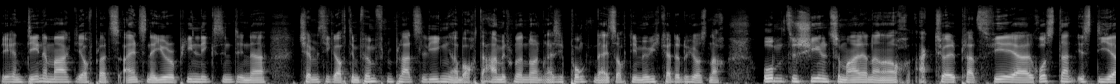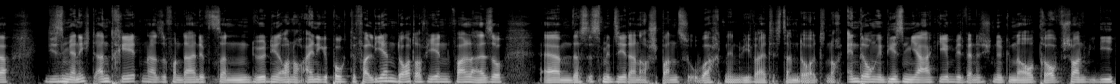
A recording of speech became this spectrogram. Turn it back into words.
während Dänemark, die auf Platz 1 in der European League sind, in der Champions League auf dem fünften Platz liegen, aber auch da mit 139 Punkten, da ist auch die Möglichkeit, da durchaus nach oben zu schielen, zumal dann auch aktuell Platz 4 ja Russland ist, die ja in diesem Jahr nicht antreten, also von daher dürfte dann, würden auch noch einige Punkte verlieren dort auf jeden Fall, also ähm, das ist mit sehr dann auch spannend zu beobachten, inwieweit es dann dort noch Änderungen in diesem Jahr geben wird, wenn natürlich nur genau drauf schauen, wie die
